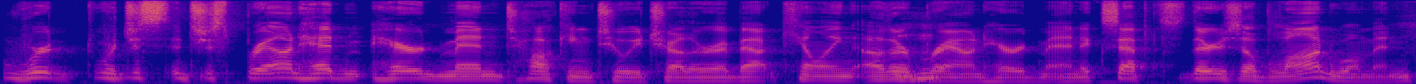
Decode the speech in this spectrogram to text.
we're we're just it's just brown head haired men talking to each other about killing other Mm-hmm. brown haired men. Except there's a blonde woman,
